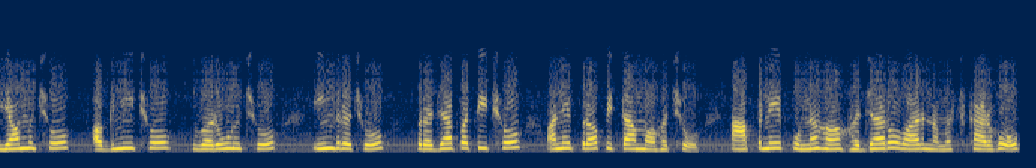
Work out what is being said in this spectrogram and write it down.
યમ છો અગ્નિ છો વરુણ છો ઇન્દ્ર છો પ્રજાપતિ છો અને પ્રપિતામહ છો. આપને પુનઃ હજારો વાર નમસ્કાર હો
